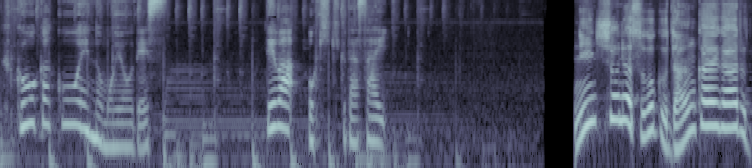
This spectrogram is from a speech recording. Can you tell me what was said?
福岡公演の模様です。ではお聞きください。認知症にはすごく段階がある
